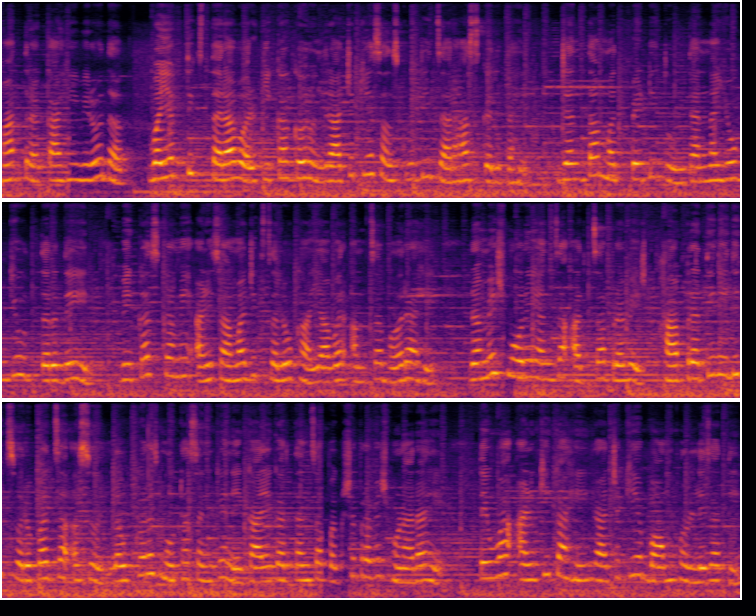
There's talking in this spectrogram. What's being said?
मात्र काही विरोधक वैयक्तिक स्तरावर टीका करून राजकीय संस्कृतीचा ऱ्हास करीत आहेत. जनता मतपेटीतून त्यांना योग्य उत्तर देईल. विकास कामे आणि सामाजिक सलोखा यावर आमचा भर आहे. रमेश मोरे यांचा आजचा प्रवेश हा प्रातिनिधिक स्वरूपाचा असून लवकरच मोठ्या संख्येने कार्यकर्त्यांचा पक्षप्रवेश होणार आहे तेव्हा आणखी काही राजकीय बॉम्ब फोडले जातील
